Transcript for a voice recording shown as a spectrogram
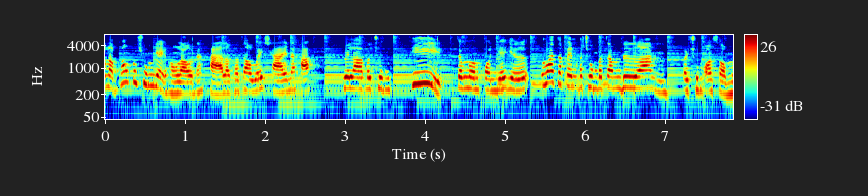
ำหรับห้องประชุมใหญ่ของเรานะคะ เราก็จะเอาไว้ใช้นะคะ เวลาประชุมที่จำนวนคนเยอะๆไม่ว่าจะเป็นประชุมประจำเดือน ประชุมอสม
